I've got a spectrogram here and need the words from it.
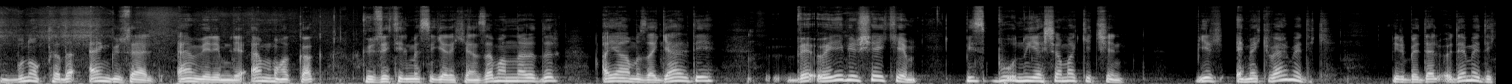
bu noktada en güzel, en verimli, en muhakkak gözetilmesi gereken zamanlarıdır. Ayağımıza geldi ve öyle bir şey ki biz bunu yaşamak için bir emek vermedik. Bir bedel ödemedik.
